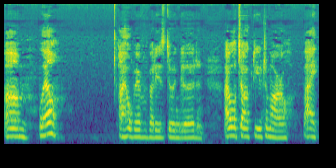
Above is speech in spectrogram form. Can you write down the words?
um, well, I hope everybody's doing good, and I will talk to you tomorrow. Bye.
